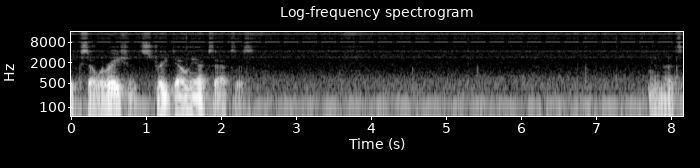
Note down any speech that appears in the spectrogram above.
acceleration straight down the x-axis. And that's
